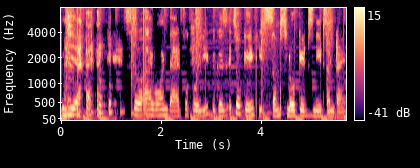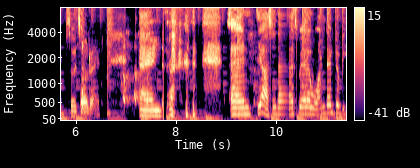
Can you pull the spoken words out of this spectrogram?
Yeah. so I want that for Kohli because it's okay. He's, some slow kids need some time, so it's all right. And and yeah, so that's where I want them to be.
